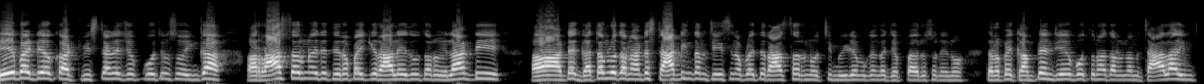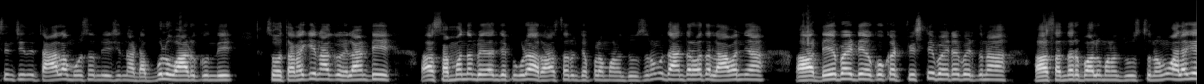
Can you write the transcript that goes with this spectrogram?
డే బై డే ఒక ట్విస్ట్ అనేది చెప్పుకోవచ్చు. సో ఇంకా ఆ రాజ్ తరుణ్ అయితే తెరపైకి రాలేదు. తను ఎలాంటి అంటే గతంలో తను అంటే స్టార్టింగ్ తను చేసినప్పుడు అయితే రాజ్ తరుణ్ వచ్చి మీడియా ముఖంగా చెప్పారు. సో నేను తనపై కంప్లైంట్ చేయబోతున్నా. తను నన్ను చాలా హింసించింది చాలా మోసం చేసింది నా డబ్బులు వాడుకుంది. సో తనకి నాకు ఎలాంటి సంబంధం లేదని చెప్పి కూడా రాజ్ తరుణ్ చెప్పడం మనం చూస్తున్నాము. దాని తర్వాత లావణ్య డే బై డే ఒక్కొక్క ట్విస్ట్ని బయట పెడుతున్న ఆ సందర్భాలు మనం చూస్తున్నాము. అలాగే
